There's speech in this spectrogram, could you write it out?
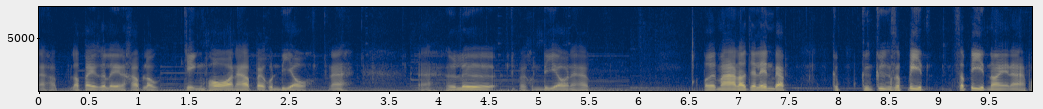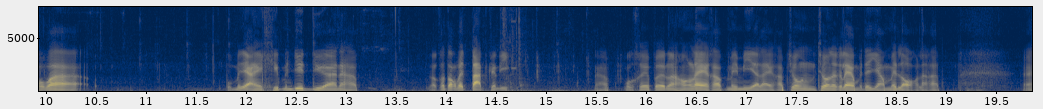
นะครับ เราไปกันเลยนะครับ เราเจ๋งพอนะครับ ไปคนเดียวนะนะเฮอร์เลอร์ไปคนเดียวนะครับ เปิดมาเราจะเล่นแบบกึ่งกึ่งสปีดสปีดหน่อยนะ เพราะว่า ผมไม่อยากให้คลิปมันยืดเยื้อนะครับ เราก็ต้องไปตัดกันอีกนะครับโอเคเปิดมาห้องแรกครับ ไม่มีอะไรครับช่วงช่วงแรกๆมันจะยังไม่หลอกแล้วครับอ่า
